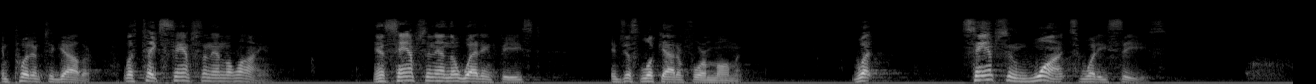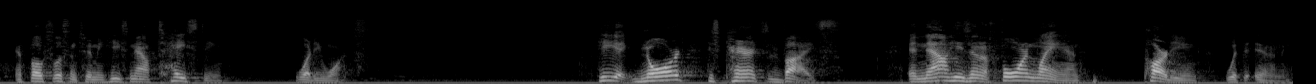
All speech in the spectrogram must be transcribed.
and put them together. Let's take Samson and the lion, and Samson and the wedding feast, and just look at them for a moment. What Samson wants what he sees. And folks, listen to me. He's now tasting what he wants. He ignored his parents' advice, and now he's in a foreign land partying with the enemy.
